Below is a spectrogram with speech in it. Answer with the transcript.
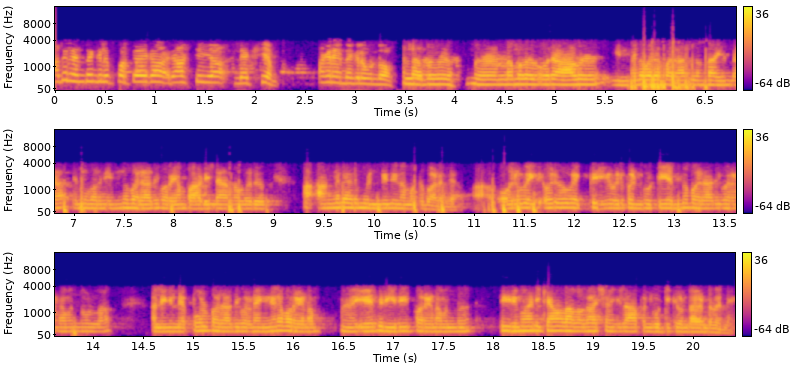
അതിലെന്തെങ്കിലും പ്രത്യേക രാഷ്ട്രീയ ലക്ഷ്യം അങ്ങനെ എന്തെങ്കിലും ഉണ്ടോ? അല്ല അത് നമ്മൾ ഒരാൾ ഇന്നലെ വരെ പരാതി ഉണ്ടായില്ല എന്ന് പറഞ്ഞ് ഇന്ന് പരാതി പറയാൻ പാടില്ല എന്നുള്ളൊരു അങ്ങനെ ഒരു മുൻവിധി നമുക്ക് പാടില്ല. ഒരു ഒരു വ്യക്തി ഒരു പെൺകുട്ടി എന്ന് പരാതി പറയണമെന്നുള്ള അല്ലെങ്കിൽ എപ്പോൾ പരാതി പറയണം എങ്ങനെ പറയണം ഏത് രീതിയിൽ പറയണമെന്ന് തീരുമാനിക്കാനുള്ള അവകാശമെങ്കിൽ ആ പെൺകുട്ടിക്ക് ഉണ്ടാകേണ്ടതല്ലേ?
